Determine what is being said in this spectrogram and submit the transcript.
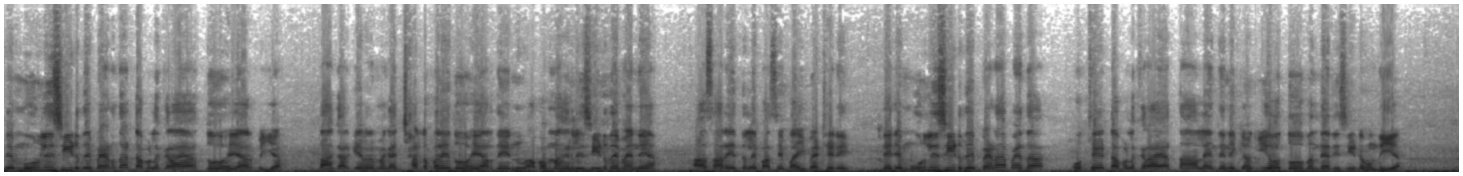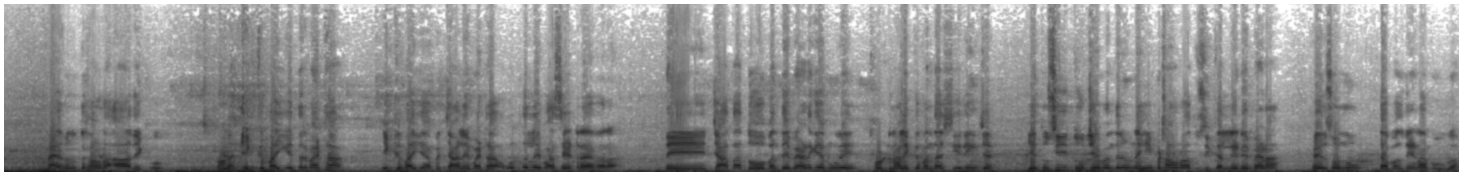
ਤੇ ਮੂਰਲੀ ਸੀਟ ਤੇ ਬਹਿਣ ਦਾ ਡਬਲ ਕਿਰਾਇਆ 2000 ਰੁਪਈਆ। ਤਾਂ ਕਰਕੇ ਫਿਰ ਮੈਂ ਕਿਹਾ ਛੱਡ ਪਰੇ 2000 ਦੇਣ ਨੂੰ ਆਪਾਂ ਮੰਗਰਲੀ ਸੀਟ ਤੇ ਬਹਿੰਦੇ ਆ। ਆ ਸਾਰੇ ਇਧਰਲੇ ਪਾਸੇ ਬਾਈ ਬੈਠੇ ਨੇ। ਤੇ ਜੇ ਮੂਰਲੀ ਸੀਟ ਤੇ ਬਹਿਣਾ ਪੈਂਦਾ ਉੱਥੇ ਡਬਲ ਕਿਰਾਇਆ ਤਾਂ ਲੈਂਦੇ ਨੇ ਕਿਉਂਕਿ ਉਹ ਦੋ ਬੰਦਿਆਂ ਦੀ ਸੀਟ ਹੁੰਦੀ ਆ। ਮੈਂ ਤੁਹਾਨੂੰ ਦਿਖਾਉਣਾ, ਆਹ ਦੇਖੋ। ਹੁਣ ਇੱਕ ਬਾਈ ਇੱਧਰ ਬੈਠਾ, ਇੱਕ ਬਾਈ ਆ ਵਿਚਾਲੇ ਬੈਠਾ, ਉਧਰਲੇ ਪਾਸੇ ਡਰਾਈਵਰ ਆ। ਤੇ ਜਾਂ ਤਾਂ ਦੋ ਬੰਦੇ ਬਹਿਣਗੇ ਮੂਰੇ ਤੁਹਾਡੇ ਨਾਲ ਇੱਕ ਬੰਦਾ ਸ਼ੀਅਰਿੰਗ 'ਚ। ਜੇ ਤੁਸੀਂ ਦੂਜੇ ਬੰਦੇ ਨੂੰ ਨਹੀਂ ਬਿਠਾਉਣਾ, ਤੁਸੀਂ ਇਕੱਲੇ ਨੇ ਬਹਿਣਾ, ਫਿਰ ਤੁਹਾਨੂੰ ਡਬਲ ਦੇਣਾ ਪਊਗਾ।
